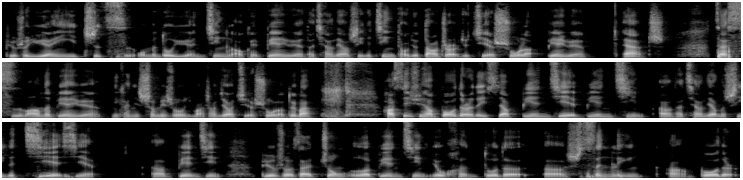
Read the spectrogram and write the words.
比如说缘已至此，我们都缘尽了。OK，边缘它强调是一个尽头，就到这儿就结束了。边缘 edge。在死亡的边缘，你看你生命时候就马上就要结束了，对吧？好，C 选项 border 的意思叫边界、边境啊，它强调的是一个界限啊，边境。比如说在中俄边境有很多的呃森林啊，border。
